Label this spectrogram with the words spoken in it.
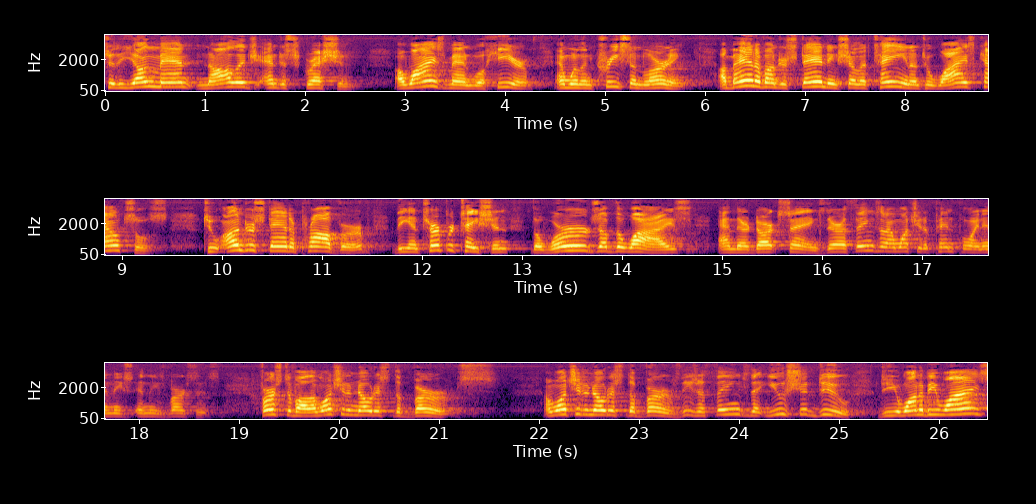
to the young man knowledge and discretion. A wise man will hear and will increase in learning. A man of understanding shall attain unto wise counsels. To understand a proverb, the interpretation, the words of the wise, and their dark sayings. There are things that I want you to pinpoint in these, in these verses. First of all, I want you to notice the verbs. I want you to notice the verbs. These are things that you should do. Do you want to be wise?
